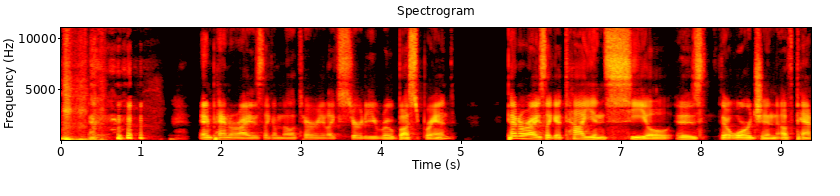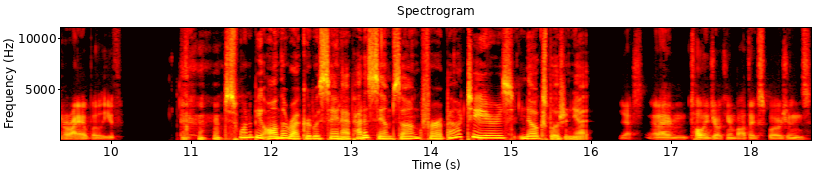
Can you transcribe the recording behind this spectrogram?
and Panerai is like a military, like sturdy, robust brand. Panerai's like Italian seal is the origin of Panerai, I believe. just want to be on the record with saying I've had a Samsung for about two years, no explosion yet. Yes, and I'm totally joking about the explosions,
